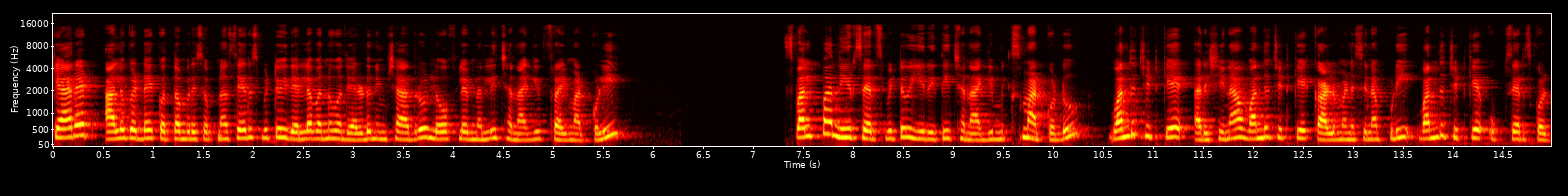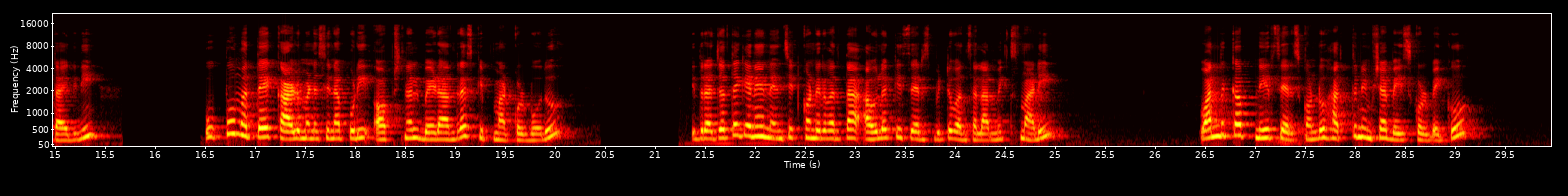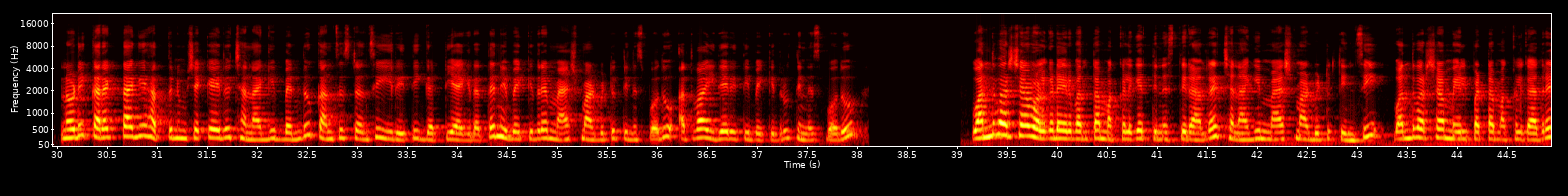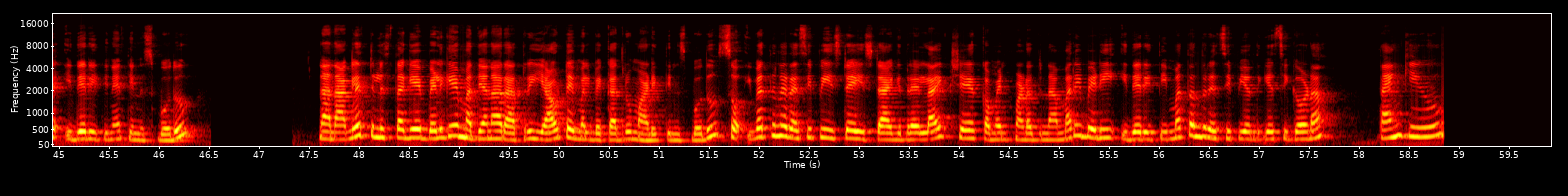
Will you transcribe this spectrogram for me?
ಕ್ಯಾರೆಟ್, ಆಲೂಗಡ್ಡೆ, ಕೊತ್ತಂಬರಿ ಸೊಪ್ಪನ್ನ ಸೇರಿಸ್ಬಿಟ್ಟು ಇದೆಲ್ಲವನ್ನು ಒಂದು ಎರಡು ನಿಮಿಷ ಆದರೂ ಲೋ ಫ್ಲೇಮ್ನಲ್ಲಿ ಚೆನ್ನಾಗಿ ಫ್ರೈ ಮಾಡ್ಕೊಳ್ಳಿ. ಸ್ವಲ್ಪ ನೀರು ಸೇರಿಸ್ಬಿಟ್ಟು ಈ ರೀತಿ ಚೆನ್ನಾಗಿ ಮಿಕ್ಸ್ ಮಾಡಿಕೊಂಡು ಒಂದು ಚಿಟಿಕೆ ಅರಿಶಿನ, ಒಂದು ಚಿಟಿಕೆ ಕಾಳು ಮೆಣಸಿನ ಪುಡಿ, ಒಂದು ಚಿಟಿಕೆ ಉಪ್ಪು ಸೇರಿಸ್ಕೊಳ್ತಾ ಇದ್ದೀನಿ. ಉಪ್ಪು ಮತ್ತು ಕಾಳು ಮೆಣಸಿನ ಪುಡಿ ಆಪ್ಷನಲ್ ಬೇಡ ಅಂದರೆ ಸ್ಕಿಪ್ ಮಾಡ್ಕೊಳ್ಬೋದು. ಇದರ ಜೊತೆಗೇ ನೆನೆಸಿಟ್ಕೊಂಡಿರುವಂಥ ಅವಲಕ್ಕಿ ಸೇರಿಸ್ಬಿಟ್ಟು ಒಂದು ಸಲ ಮಿಕ್ಸ್ ಮಾಡಿ ಒಂದು ಕಪ್ ನೀರು ಸೇರಿಸ್ಕೊಂಡು ಹತ್ತು ನಿಮಿಷ ಬೇಯಿಸ್ಕೊಳ್ಬೇಕು. ನೋಡಿ, ಕರೆಕ್ಟಾಗಿ ಹತ್ತು ನಿಮಿಷಕ್ಕೆ ಇದು ಚೆನ್ನಾಗಿ ಬೆಂದು ಕನ್ಸಿಸ್ಟೆನ್ಸಿ ಈ ರೀತಿ ಗಟ್ಟಿಯಾಗಿರುತ್ತೆ. ನೀವು ಬೇಕಿದ್ರೆ ಮ್ಯಾಶ್ ಮಾಡಿಬಿಟ್ಟು ತಿನ್ನಿಸ್ಬೋದು ಅಥವಾ ಇದೇ ರೀತಿ ಬೇಕಿದ್ರೂ ತಿನ್ನಿಸ್ಬೋದು. ಒಂದು ವರ್ಷ ಒಳಗಡೆ ಇರುವಂಥ ಮಕ್ಕಳಿಗೆ ತಿನ್ನಿಸ್ತೀರಾ ಅಂದರೆ ಚೆನ್ನಾಗಿ ಮ್ಯಾಶ್ ಮಾಡಿಬಿಟ್ಟು ತಿನ್ನಿಸಿ. ಒಂದು ವರ್ಷ ಮೇಲ್ಪಟ್ಟ ಮಕ್ಕಳಿಗಾದರೆ ಇದೇ ರೀತಿಯೇ ತಿನ್ನಿಸ್ಬೋದು. ನಾನು ಆಗಲೇ ತಿಳಿಸ್ದಾಗೆ ಬೆಳಗ್ಗೆ, ಮಧ್ಯಾಹ್ನ, ರಾತ್ರಿ ಯಾವ ಟೈಮಲ್ಲಿ ಬೇಕಾದರೂ ಮಾಡಿ ತಿನ್ನಿಸ್ಬೋದು. ಸೊ ಇವತ್ತಿನ ರೆಸಿಪಿ ಇಷ್ಟೇ ಇಷ್ಟ ಆಗಿದ್ರೆ ಲೈಕ್ ಶೇರ್ ಕಮೆಂಟ್ ಮಾಡೋದನ್ನ ಮರಿಬೇಡಿ. ಇದೇ ರೀತಿ ಮತ್ತೊಂದು ರೆಸಿಪಿಯೊಂದಿಗೆ ಸಿಗೋಣ. Thank you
